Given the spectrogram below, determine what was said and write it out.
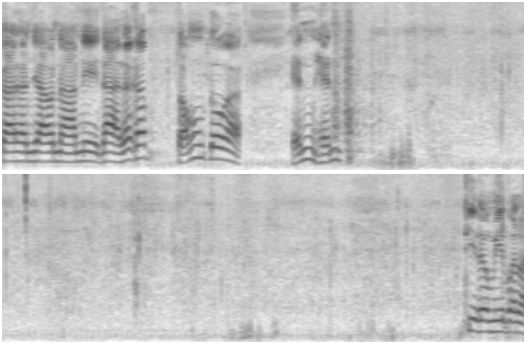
การณ์อันยาวนานนี่ได้แล้วครับสองตัวเห็นเห็นที่เรามีปลาไหล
